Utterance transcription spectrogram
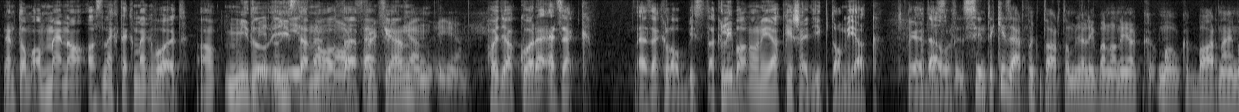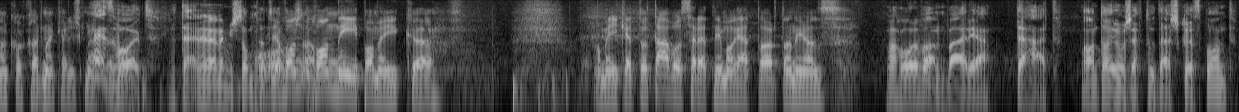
nem tudom, a MENA, az nektek meg volt? A Middle, Middle East and North, African, Igen. hogy akkor ezek, ezek lobbiztak. Libanoniak és egyiptomiak például. Azt szinte kizártnak tartom, hogy a libanoniak magukat barnának akarnák elismerni. Ez volt. Te, nem is tudom, hol Tehát, van, van nép, amelyik, amelyik ettől távol szeretné magát tartani, az Ma hol van? Várjál. Tehát, Antal József Tudásközpont.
